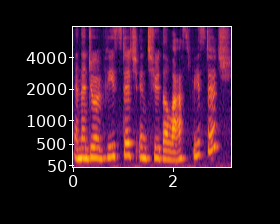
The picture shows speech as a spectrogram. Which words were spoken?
And then do a V-stitch into the last V-stitch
